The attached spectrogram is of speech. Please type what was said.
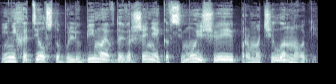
и не хотел, чтобы любимая в довершение ко всему еще и промочила ноги.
